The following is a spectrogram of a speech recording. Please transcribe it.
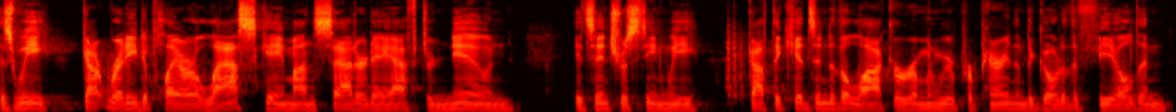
as we got ready to play our last game on Saturday afternoon, it's interesting. We got the kids into the locker room and we were preparing them to go to the field. And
